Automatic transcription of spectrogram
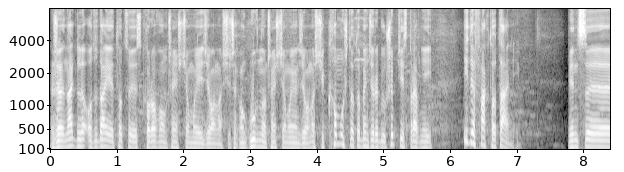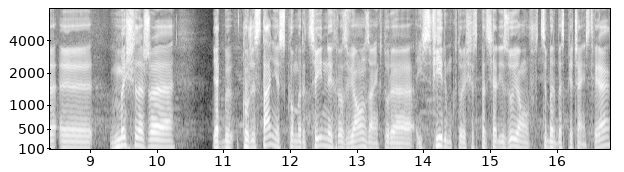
że nagle oddaję to, co jest korową częścią mojej działalności, czy taką główną częścią mojej działalności, komuś, kto to będzie robił szybciej, sprawniej i de facto taniej. Więc e, e, myślę, że jakby korzystanie z komercyjnych rozwiązań które, i z firm, które się specjalizują w cyberbezpieczeństwie,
